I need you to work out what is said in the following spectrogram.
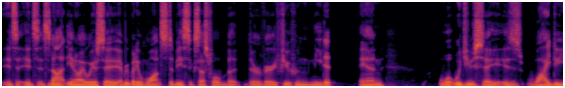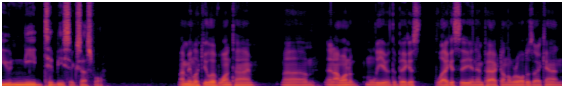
it's it's it's not. You know, I always say everybody wants to be successful, but there are very few who need it. And what would you say is why do you need to be successful? I mean, look, you live one time, um, and I want to leave the biggest legacy and impact on the world as I can.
